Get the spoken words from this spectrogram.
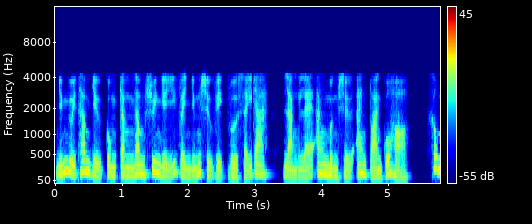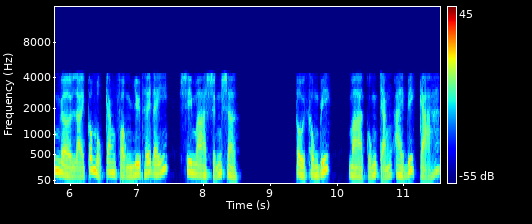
Những người tham dự cùng trầm ngâm suy nghĩ về những sự việc vừa xảy ra, lặng lẽ ăn mừng sự an toàn của họ. Không ngờ lại có một căn phòng như thế đấy, Shima sững sờ. Tôi không biết, mà cũng chẳng ai biết cả.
